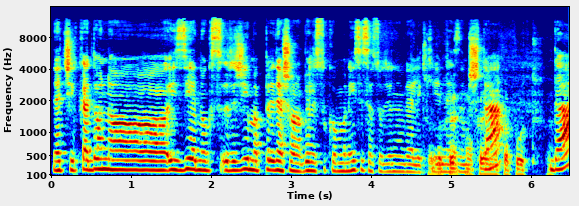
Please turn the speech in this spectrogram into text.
Znači, kad ono iz jednog režima, znaš, ono, bili su komunisti, sad su odjednom veliki, ne znam šta. Kaput. Da,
